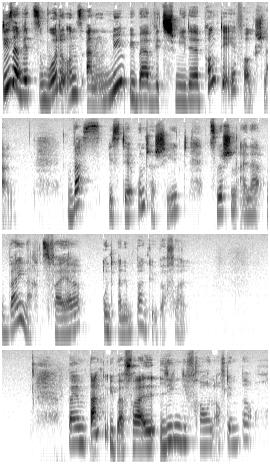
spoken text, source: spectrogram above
Dieser Witz wurde uns anonym über witzschmiede.de vorgeschlagen. Was ist der Unterschied zwischen einer Weihnachtsfeier und einem Banküberfall? Beim Banküberfall liegen die Frauen auf dem Bauch.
